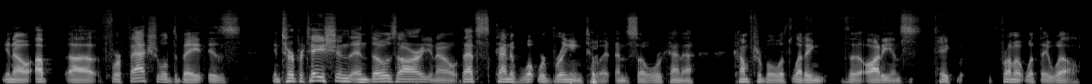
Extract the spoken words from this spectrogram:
you know up uh for factual debate is interpretation, and those are you know that's kind of what we're bringing to it, and so we're kind of comfortable with letting the audience take from it what they will.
